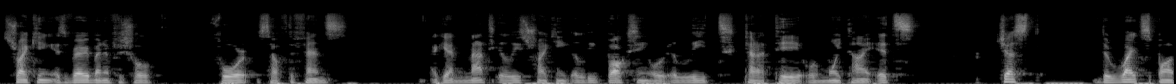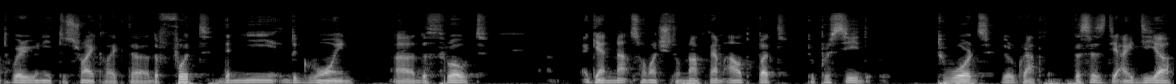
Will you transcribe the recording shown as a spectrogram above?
striking is very beneficial for self-defense. Again, not elite striking, elite boxing or elite karate or Muay Thai. It's just the right spot where you need to strike, like the, the foot, the knee, the groin, uh, the throat. Again, not so much to knock them out, but to proceed towards your grappling. This is the idea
